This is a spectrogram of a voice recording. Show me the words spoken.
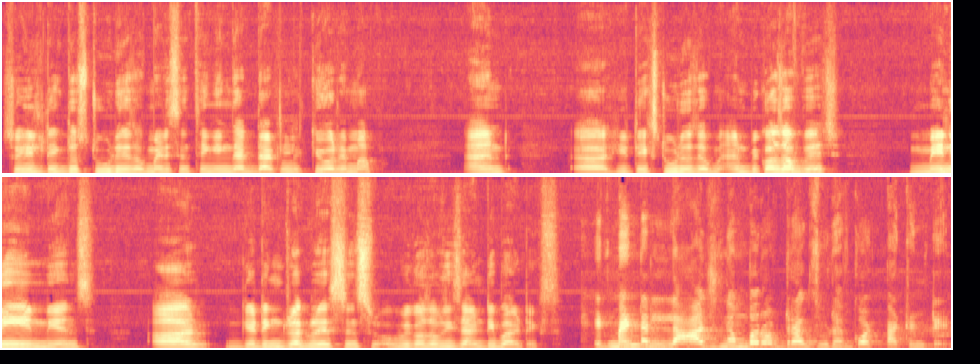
So he'll take those 2 days of medicine thinking that that will cure him up. And uh, he takes two doses of, and because of which many Indians are getting drug resistance because of these antibiotics. It meant a large number of drugs would have got patented,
